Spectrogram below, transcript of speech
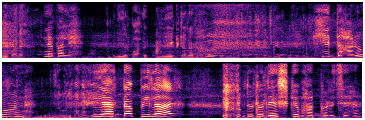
নেপালে। নেপালে। কি দারুণ। এই একটা পিলার দুটো দেশকে ভাগ করেছে হ্যাঁ?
